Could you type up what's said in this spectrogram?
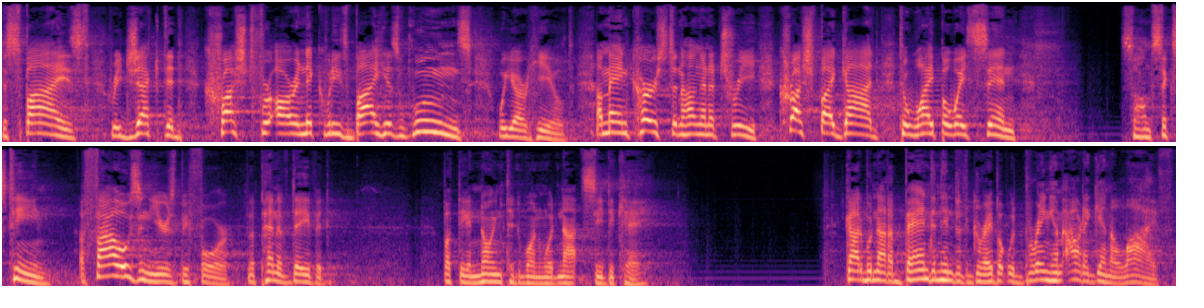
Despised, rejected, crushed for our iniquities, by his wounds we are healed. A man cursed and hung on a tree, crushed by God to wipe away sin. Psalm 16, a thousand years before, the pen of David. But the anointed one would not see decay. God would not abandon him to the grave, but would bring him out again alive.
